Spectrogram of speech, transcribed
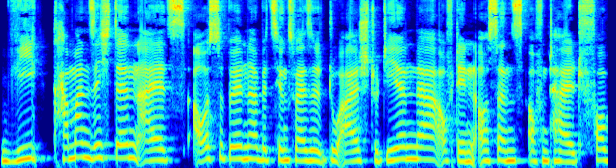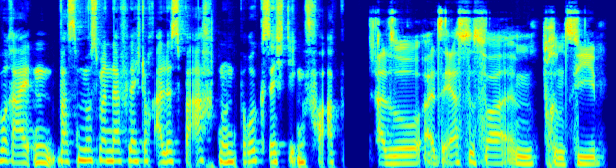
Wie kann man sich denn als Auszubildender beziehungsweise Dualstudierender auf den Auslandsaufenthalt vorbereiten? Was muss man da vielleicht auch alles beachten und berücksichtigen vorab? Also als erstes war im Prinzip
